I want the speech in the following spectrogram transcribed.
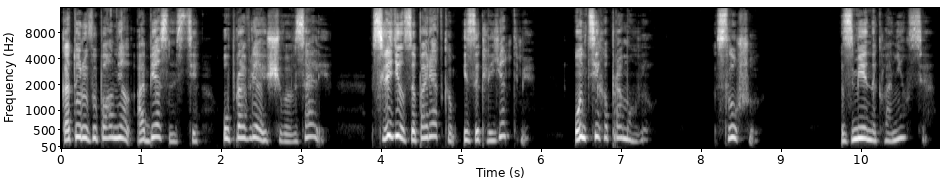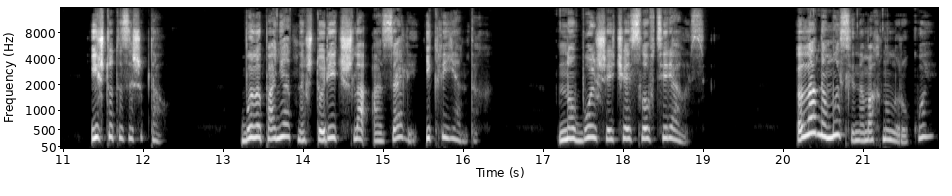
который выполнял обязанности управляющего в зале, следил за порядком и за клиентами, он тихо промолвил. «Слушаю». Змей наклонился и что-то зашептал. Было понятно, что речь шла о зале и клиентах, но большая часть слов терялась. Лана мысленно махнула рукой,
